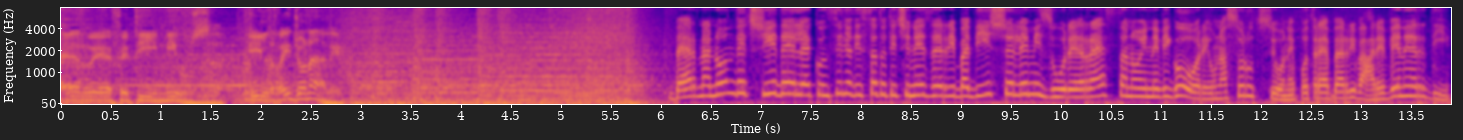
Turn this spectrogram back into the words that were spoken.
RFT News, il regionale. Berna non decide, il Consiglio di Stato ticinese ribadisce le misure restano in vigore, una soluzione potrebbe arrivare venerdì.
